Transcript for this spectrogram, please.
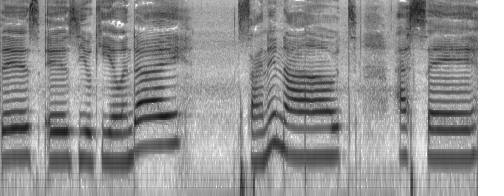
this is Ukiyo and I signing out. I say.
